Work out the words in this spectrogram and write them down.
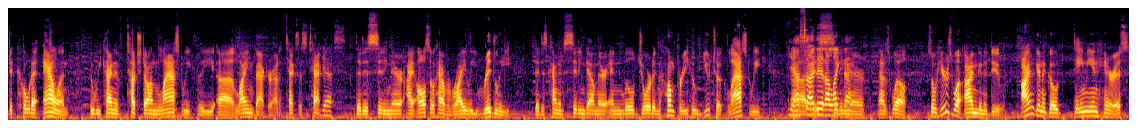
Dakota Allen, who we kind of touched on last week, the uh, linebacker out of Texas Tech Yes. That is sitting there. I also have Riley Ridley that is kind of sitting down there, and Lil Jordan Humphrey, who you took last week. Yes, uh, I did. I like that. there as well. So here's what I'm gonna do. I'm gonna go Damien Harris,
